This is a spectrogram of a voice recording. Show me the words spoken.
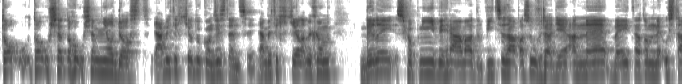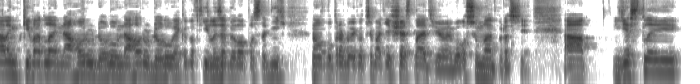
To, to už se, toho už jsem měl dost. Já bych teď chtěl tu konzistenci. Já bych teď chtěl, abychom byli schopní vyhrávat více zápasů v řadě a ne být na tom neustálém kivadle nahoru dolů, nahoru dolů, jako to v té lize bylo posledních, no opravdu jako třeba těch 6 let, že jo, nebo 8 let prostě. A jestli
